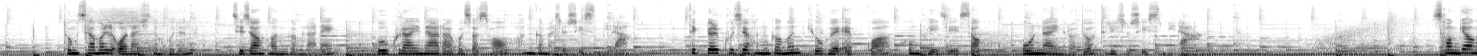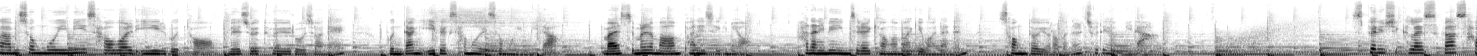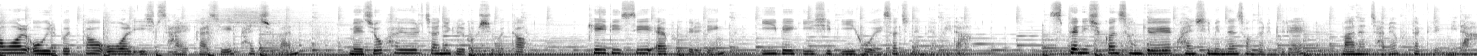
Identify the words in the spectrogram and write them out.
동참을 원하시는 분은 지정 헌금란에 우크라이나라고 써서 헌금하실 수 있습니다. 특별 구제 헌금은 교회 앱과 홈페이지에서 온라인으로도 드리실 수 있습니다. 성경 암송 모임이 4월 2일부터 매주 토요일 오전에 분당 203호에서 모입니다. 말씀을 마음판에 새기며 하나님의 임재를 경험하기 원하는 성도 여러분을 초대합니다. 스페니쉬 클래스가 4월 5일부터 5월 24일까지 8주간 매주 화요일 저녁 7시부터 KDC F 빌딩 222호에서 진행됩니다. 스페니쉬권 선교에 관심 있는 성도님들의 많은 참여 부탁드립니다.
